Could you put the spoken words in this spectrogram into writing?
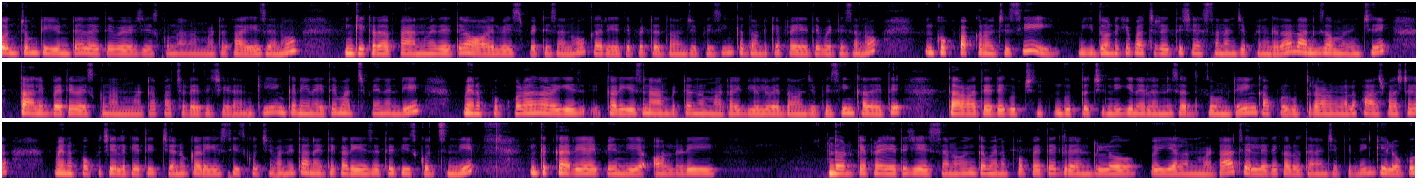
కొంచెం టీ ఉంటే అదైతే వేడి చేసుకున్నాను అనమాట తాగేశాను. ఇంక ఇక్కడ ప్యాన్ మీద అయితే ఆయిల్ వేసి పెట్టేశాను. కర్రీ అయితే పెట్టేద్దాం అని చెప్పేసి ఇంకా దొండకాయ ఫ్రై అయితే పెట్టేశాను. ఇంకొక పక్కన వచ్చేసి మీ దొండకాయ పచ్చడి అయితే చేస్తానని చెప్పాను కదా దానికి సంబంధించి తాలింపు అయితే వేసుకున్నాను అనమాట పచ్చడి అయితే చేయడానికి. ఇంకా నేనైతే మర్చిపోయానండి. మినపప్పు కూడా కడిగేసి కడిగేసి నానబెట్టాను అనమాట ఇడ్లీలు వేద్దామని చెప్పేసి ఇంకా అదైతే తర్వాత అయితే గుర్చి గుర్తొచ్చింది. గిన్నెలన్నీ సర్దుతూ ఉంటే ఇంకా అప్పుడు గుర్తు రావడం వల్ల ఫాస్ట్ ఫాస్ట్గా మినపప్పు చెల్లికైతే ఇచ్చాను. కడిగేసి తీసుకొచ్చామని తనైతే కడిగేసి అయితే తీసుకొచ్చింది. ఇంకా కర్రీ అయిపోయింది. ఆల్రెడీ దొండకాయ ఫ్రై అయితే చేస్తాను. ఇంకా మినపప్పు అయితే గ్రైండర్లో వేయాలన్నమాట. చెల్లి అయితే కడుగుతానని చెప్పింది. ఇంక ఈలోపు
